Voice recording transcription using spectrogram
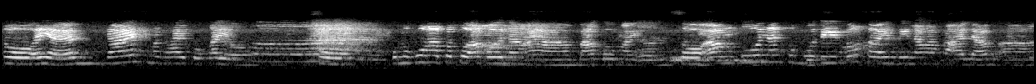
So, ayan, guys, mag-hi po kayo. So, kumukuha pa po ako ng ah, bago ngayon. So, ang puhunan ko po dito, sa hindi nakakaalam, ah,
